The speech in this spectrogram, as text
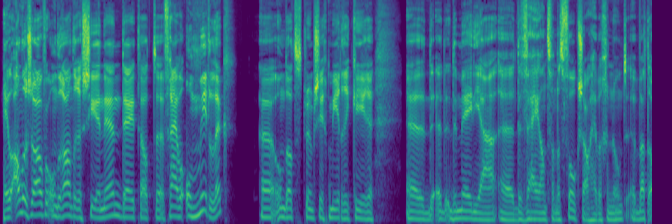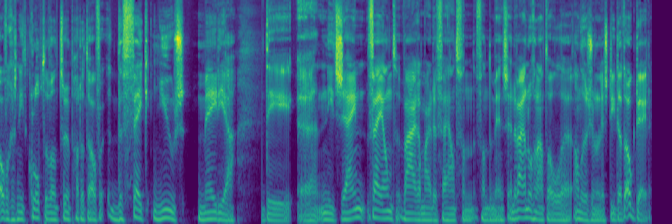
heel anders over. Onder andere CNN deed dat vrijwel onmiddellijk, omdat Trump zich meerdere keren de, de, media de vijand van het volk zou hebben genoemd. wat overigens niet klopte, want Trump had het over de fake news media die uh, niet zijn vijand waren, maar de vijand van, van de mensen. En er waren nog een aantal uh, andere journalisten die dat ook deden.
